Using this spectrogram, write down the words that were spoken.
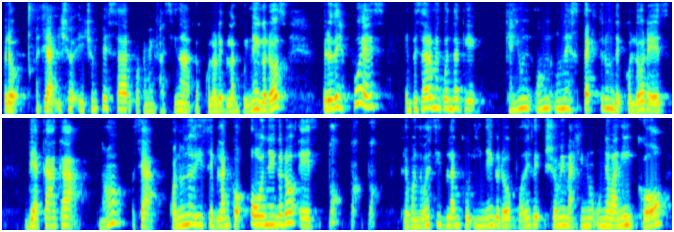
pero, o sea, y yo, yo empezar, porque me fascinan los colores blanco y negros, pero después empecé a darme cuenta que, que hay un, un, espectrum de colores de acá a acá, ¿no? O sea, cuando uno dice blanco o negro es... Pero cuando vos decís blanco y negro, podés, yo me imagino un abanico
